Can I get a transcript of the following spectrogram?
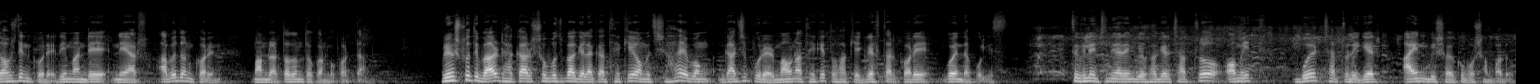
দশ দিন করে রিমান্ডে নেয়ার আবেদন করেন মামলার তদন্ত কর্মকর্তা। বৃহস্পতিবার ঢাকার সবুজবাগ এলাকা থেকে অমিত শাহ এবং গাজীপুরের মাওনা থেকে তোহাকে গ্রেফতার করে গোয়েন্দা পুলিশ। সিভিল ইঞ্জিনিয়ারিং বিভাগের ছাত্র অমিত বুয়েট ছাত্রলীগের আইন বিষয়ক উপসম্পাদক।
